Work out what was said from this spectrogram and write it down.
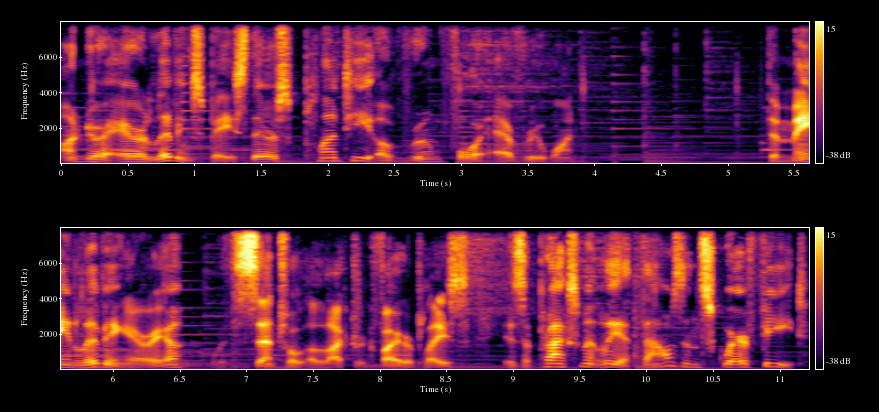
under-air living space, there's plenty of room for everyone. The main living area, with central electric fireplace, is approximately 1,000 square feet.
